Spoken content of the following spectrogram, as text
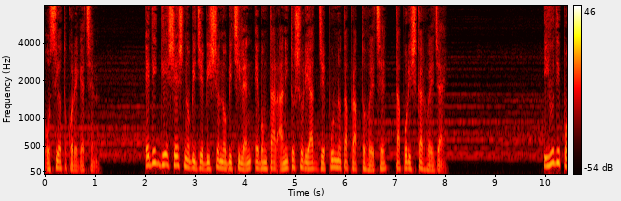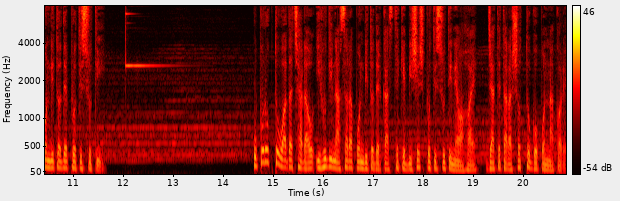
ওসিয়ত করে গেছেন। এদিক দিয়ে শেষ নবী যে বিশ্ব নবী ছিলেন এবং তার আনিত শরিয়াত যে পূর্ণতা প্রাপ্ত হয়েছে, তা পরিষ্কার হয়ে যায়। ইহুদি পণ্ডিতদের প্রতিশ্রুতি উপরোক্ত ওয়াদা ছাড়াও ইহুদি নাসারা পণ্ডিতদের কাছ থেকে বিশেষ প্রতিশ্রুতি নেওয়া হয়, যাতে তারা সত্য গোপন না করে।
